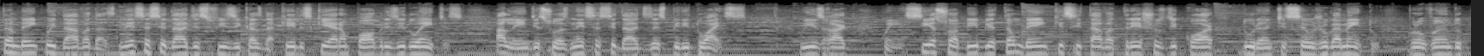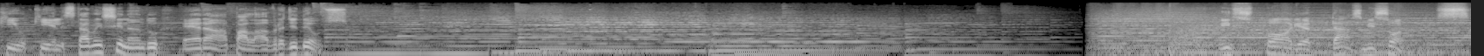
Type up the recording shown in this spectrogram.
também cuidava das necessidades físicas daqueles que eram pobres e doentes, além de suas necessidades espirituais. Wishart conhecia sua Bíblia tão bem que citava trechos de cor durante seu julgamento, provando que o que ele estava ensinando era a palavra de Deus. História das Missões.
